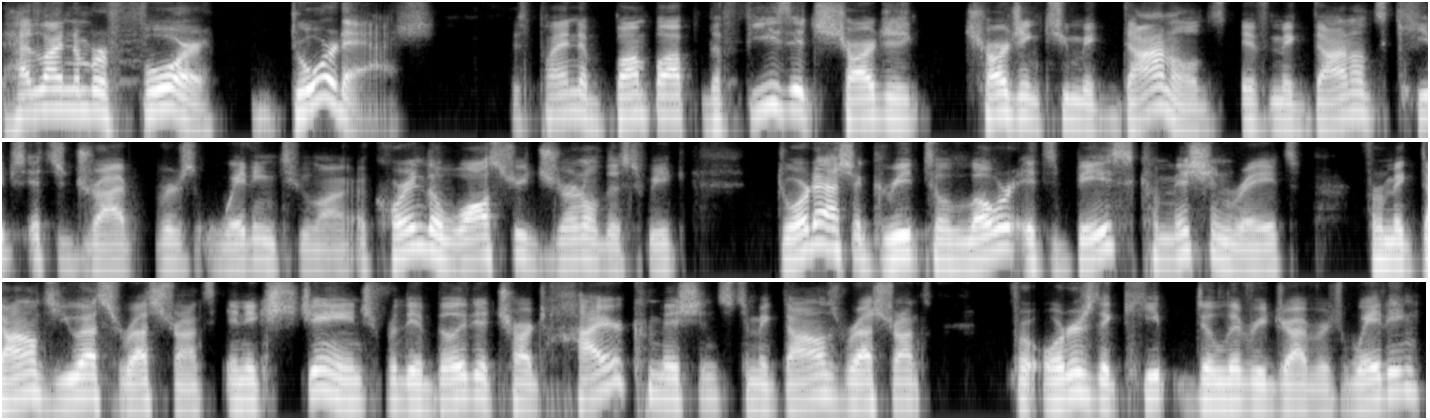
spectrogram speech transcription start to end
headline number four: DoorDash is planning to bump up the fees it charges charging to McDonald's if McDonald's keeps its drivers waiting too long. According to the Wall Street Journal this week, DoorDash agreed to lower its base commission rates for McDonald's US restaurants in exchange for the ability to charge higher commissions to McDonald's restaurants for orders that keep delivery drivers waiting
